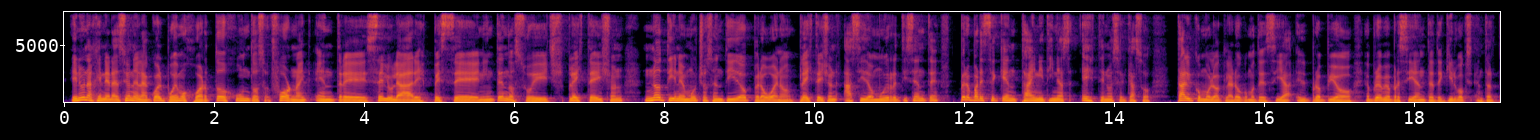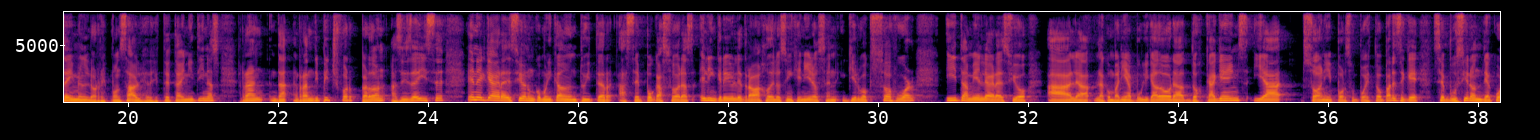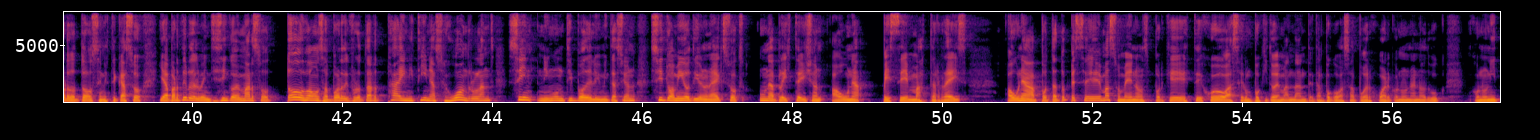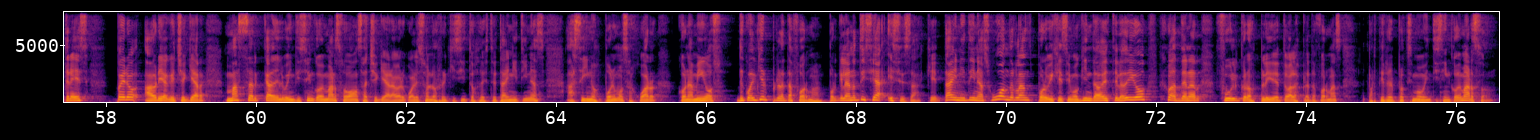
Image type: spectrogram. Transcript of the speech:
en una generación en la cual podemos jugar todos juntos Fortnite entre celulares, PC, Nintendo Switch, PlayStation, no tiene mucho sentido, pero bueno, PlayStation ha sido muy reticente, pero parece que en Tiny Tinas este no es el caso, tal como lo aclaró, como te decía, el propio, el propio presidente de Gearbox Entertainment, los responsables de este Tiny Tinas, Randy Pitchford, perdón, así se dice, en el que agradeció en un comunicado en Twitter hace pocas horas el increíble trabajo de los ingenieros en Gearbox Software y también le agradeció a la, la compañía publicadora 2K Games y a Sony, por supuesto. Parece que se pusieron de acuerdo todos en este caso y a partir del 25 de marzo todos vamos a poder disfrutar Tiny Tina's Wonderland sin ningún tipo de limitación si tu amigo tiene una Xbox, una PlayStation o una PC Master Race o una Potato PC más o menos, porque este juego va a ser un poquito demandante, tampoco vas a poder jugar con una notebook con un i3, pero habría que chequear. Más cerca del 25 de marzo vamos a chequear a ver cuáles son los requisitos de este Tiny Tinas. Así nos ponemos a jugar con amigos de cualquier plataforma. Porque la noticia es esa, que Tiny Tinas Wonderlands, por vigésimo quinta vez te lo digo, va a tener full crossplay de todas las plataformas a partir del próximo 25 de marzo.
